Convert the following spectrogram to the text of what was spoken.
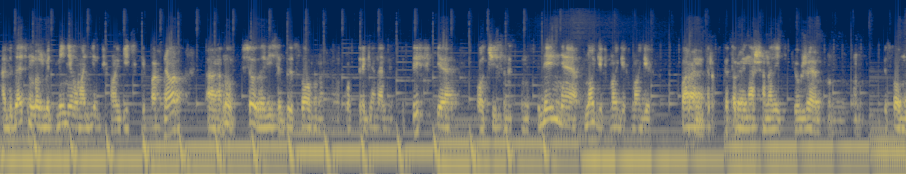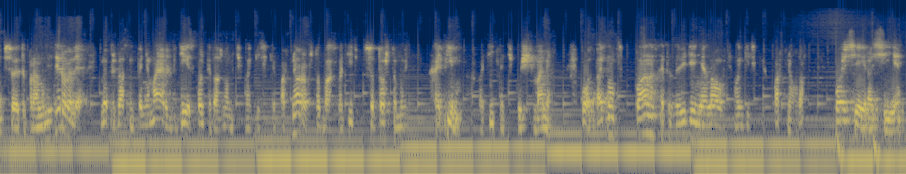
обязательно должен быть минимум один технологический партнер. А, ну, все зависит, безусловно, от региональной специфики, от численности населения, многих-многих-многих параметров, которые наши аналитики уже безусловно, все это проанализировали. Мы прекрасно понимаем, где и сколько должно быть технологических партнеров, чтобы охватить все то, что мы хотим охватить на текущий момент. Вот, поэтому в планах это заведение новых технологических партнеров по всей России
